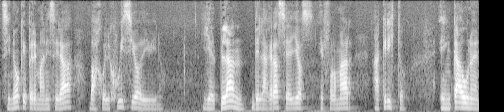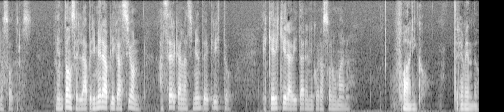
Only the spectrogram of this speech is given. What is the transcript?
sino que permanecerá bajo el juicio divino. Y el plan de la gracia de Dios es formar a Cristo en cada uno de nosotros. Entonces, la primera aplicación acerca del nacimiento de Cristo es que Él quiere habitar en el corazón humano. Fánico, tremendo.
